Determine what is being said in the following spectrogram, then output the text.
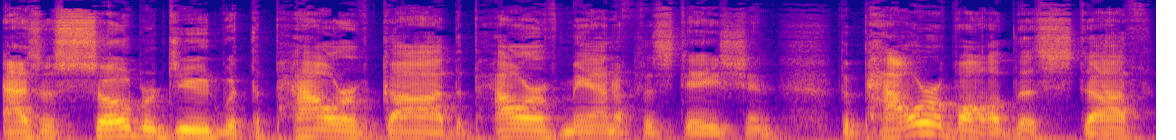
as a sober dude with the power of God, the power of manifestation, the power of all this stuff.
